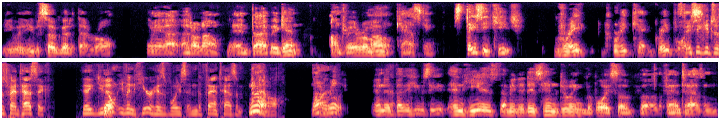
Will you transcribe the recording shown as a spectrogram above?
He was he was so good at that role. I mean, I, I don't know. And uh, again, Andrea Romano casting, Stacy Keach, great, great, great voice. Stacy Keach was fantastic. You Yeah. don't even hear his voice in the Phantasm No. at all. Not Right. really. And Yeah. it, but he was he, and he is. I mean, it is him doing the voice of uh, the Phantasm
